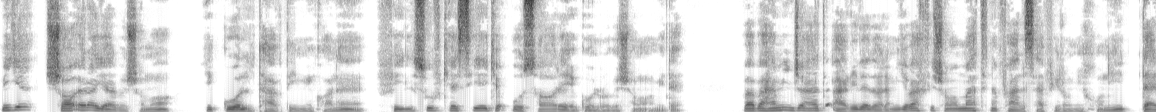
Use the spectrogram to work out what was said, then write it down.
میگه شاعر اگر به شما یک گل تقدیم می‌کنه فیلسوف کسیه که اساره گل رو به شما میده. و به همین جهت عقیده داره. میگه وقتی شما متن فلسفی رو می‌خونید در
